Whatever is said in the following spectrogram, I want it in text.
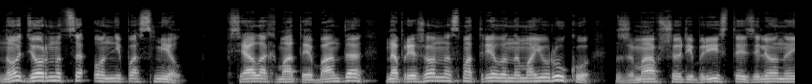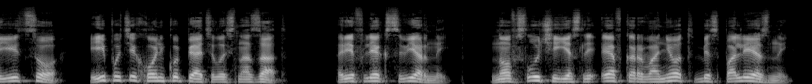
Но дернуться он не посмел. Вся лохматая банда напряженно смотрела на мою руку, сжимавшую ребристое зеленое яйцо, и потихоньку пятилась назад. Рефлекс верный, но в случае, если Эвка рванет, бесполезный,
